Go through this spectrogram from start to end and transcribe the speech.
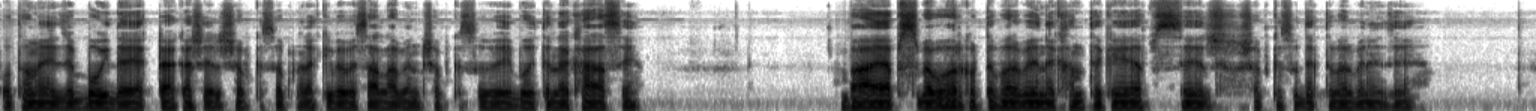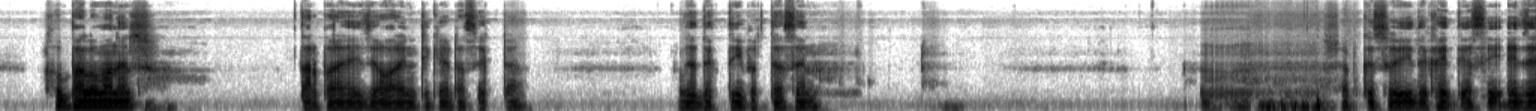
প্রথমে এই যে বই দেয় একটা আকাশের সব কিছু আপনারা কীভাবে চালাবেন সব কিছু এই বইতে লেখা আছে। বা অ্যাপস ব্যবহার করতে পারবেন, এখান থেকে অ্যাপসের সব কিছু দেখতে পারবেন, এই যে খুব ভালো মানের। তারপরে এই যে ওয়ারেন্টি কার্ড আছে একটা, যে দেখতেই পারতেছেন। সব কিছুই দেখাইতেছি। এই যে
